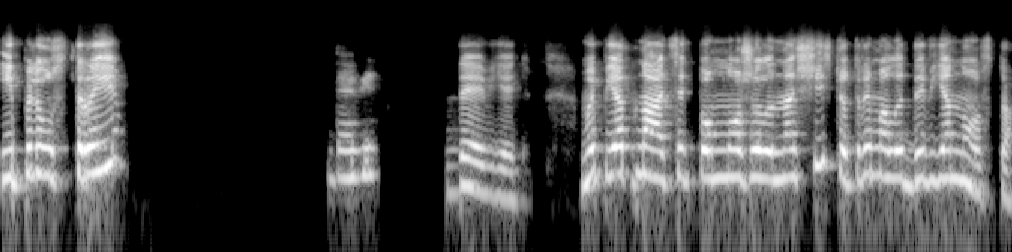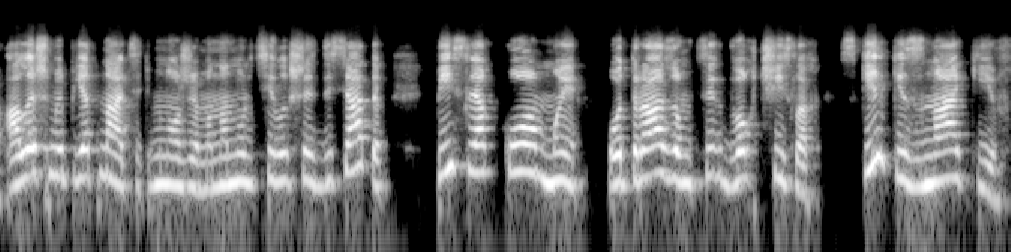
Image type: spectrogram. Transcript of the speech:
І плюс 3 9, 9. Ми 15 помножили на 6, отримали 90. Але ж ми 15 множимо на 0,6 після коми. От разом в цих двох числах. Скільки знаків?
